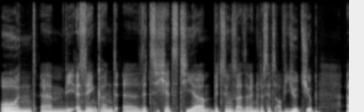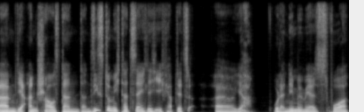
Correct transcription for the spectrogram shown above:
Und ähm, wie ihr sehen könnt, äh, sitze ich jetzt hier, beziehungsweise wenn du das jetzt auf YouTube ähm, dir anschaust, dann, dann siehst du mich tatsächlich. Ich habe jetzt, äh, ja, oder nehme mir jetzt vor,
